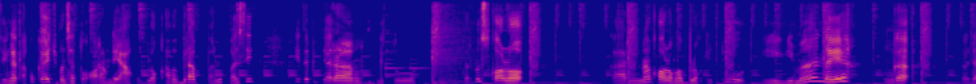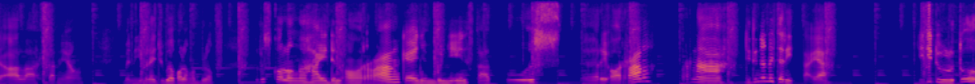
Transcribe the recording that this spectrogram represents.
Seingat aku kayak cuma satu orang deh aku blok. Apa berapa? Lupa sih. Ya, tapi jarang gitu. Terus kalau karena kalau ngeblok itu ya gimana ya? Nggak nggak ada alasan yang gimana gimana juga kalau ngeblok. Terus kalau nge-hidden orang kayak nyembunyiin status dari orang pernah. Jadi ini ada cerita ya. Jadi dulu tuh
